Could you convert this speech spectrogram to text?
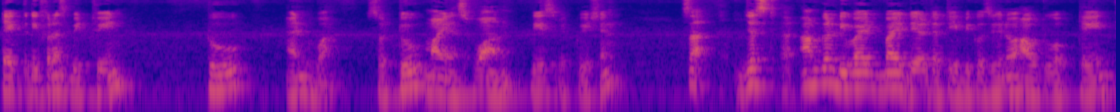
take the difference between 2 and 1. So, 2 minus 1, this equation. So, just uh, I'm going to divide by delta t because you know how to obtain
